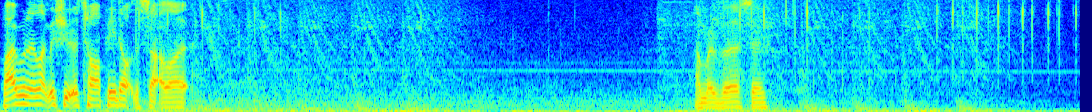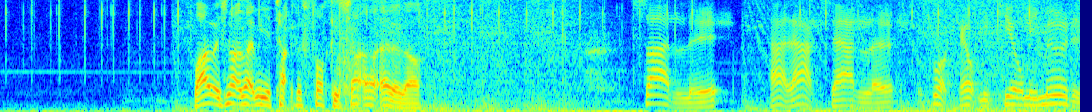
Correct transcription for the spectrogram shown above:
Why wouldn't it let me shoot a torpedo at the satellite? I'm reversing. Why it's not letting me attack the fucking satellite? There we go. Sadly, I like satellite. It's what helped me kill me murder.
